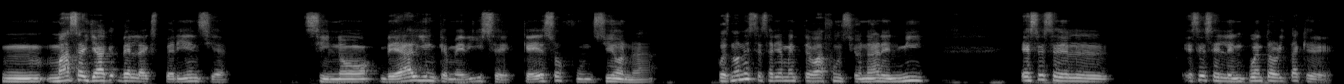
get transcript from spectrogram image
mm, más allá de la experiencia, sino de alguien que me dice que eso funciona, pues no necesariamente va a funcionar en mí. Ese es el, ese es el encuentro ahorita que,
